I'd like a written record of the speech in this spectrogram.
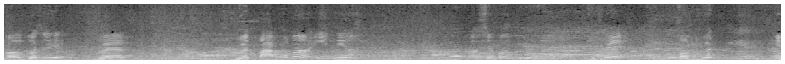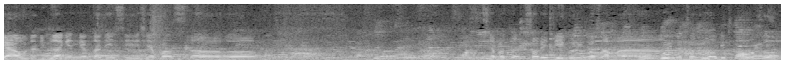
kalau gue sih duet duet parah mah ini lah. Ah, Siapa? Juve kalau duet ya udah dibilangin kan tadi si siapa eh, siapa tuh sorry Diego Ribas sama Oh, gue ingat satu lagi Paulson.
